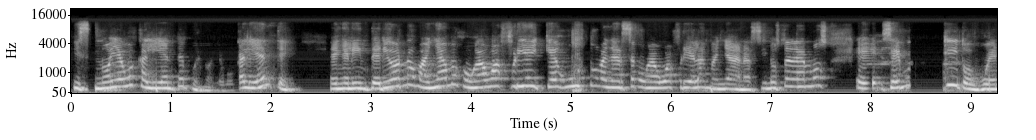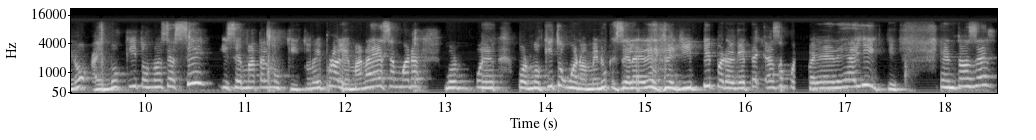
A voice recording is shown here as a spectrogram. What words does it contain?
y si no hay agua caliente, pues no hay agua caliente. En el interior nos bañamos con agua fría y qué gusto bañarse con agua fría en las mañanas. Si no tenemos, eh, si hay mosquitos, bueno, hay mosquitos, no hace así y se mata el mosquito, no hay problema, nadie se muere por, por, por mosquito, bueno, a menos que se le dé a pero en este caso pues vaya de Aegypti. Entonces,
